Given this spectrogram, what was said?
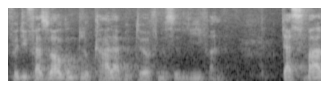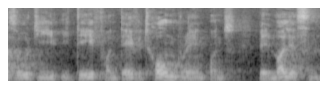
für die Versorgung lokaler Bedürfnisse liefern. Das war so die Idee von David Holmgren und Bill Mollison.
